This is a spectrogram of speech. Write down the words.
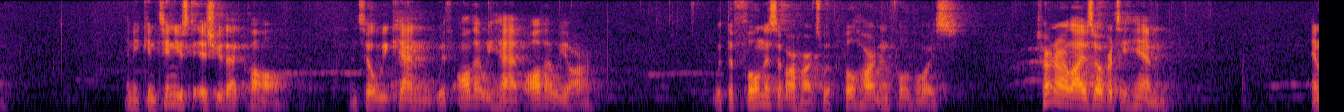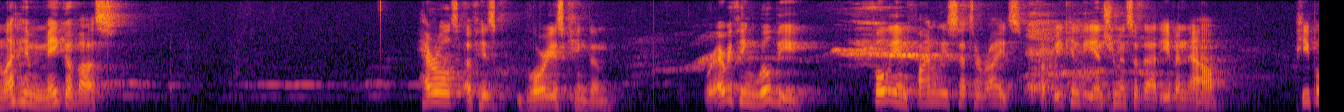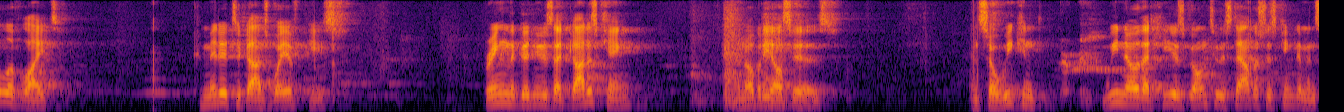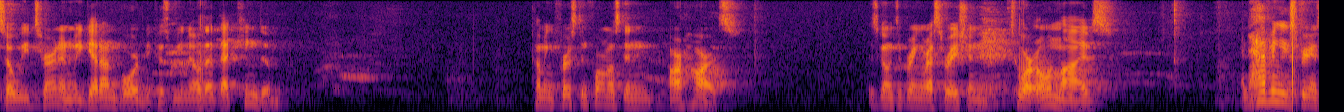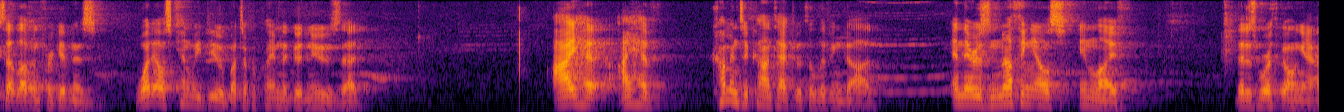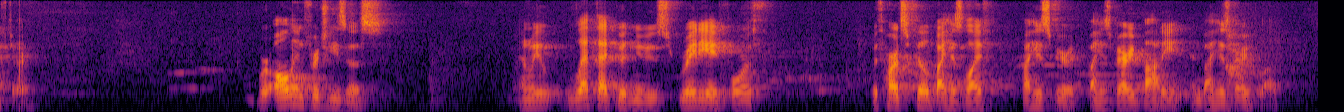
And he continues to issue that call until we can, with all that we have, all that we are, with the fullness of our hearts, with full heart and full voice, turn our lives over to him and let him make of us heralds of his glorious kingdom, where everything will be fully and finally set to rights. But we can be instruments of that even now. People of light, committed to God's way of peace bringing the good news that God is king, so nobody else is. And so we can we know that he is going to establish his kingdom and so we turn and we get on board because we know that that kingdom coming first and foremost in our hearts is going to bring restoration to our own lives. And having experienced that love and forgiveness, what else can we do but to proclaim the good news that I, ha- I have come into contact with the living God. And there is nothing else in life that is worth going after. We're all in for Jesus, and we let that good news radiate forth with hearts filled by his life, by his Spirit, by his very body, and by his very blood.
